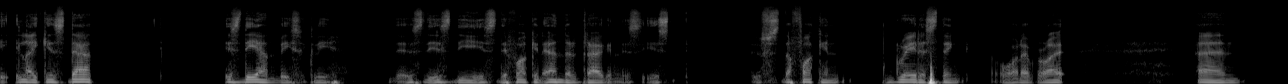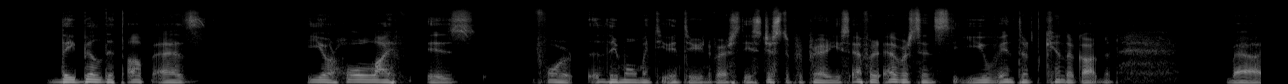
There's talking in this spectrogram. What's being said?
eh, like, is that, is the end basically. Is is the is the fucking Ender Dragon is is the fucking greatest thing or whatever, right? And they build it up as your whole life is for the moment you enter university. It's just to prepare you ever ever since you've entered kindergarten. Uh,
